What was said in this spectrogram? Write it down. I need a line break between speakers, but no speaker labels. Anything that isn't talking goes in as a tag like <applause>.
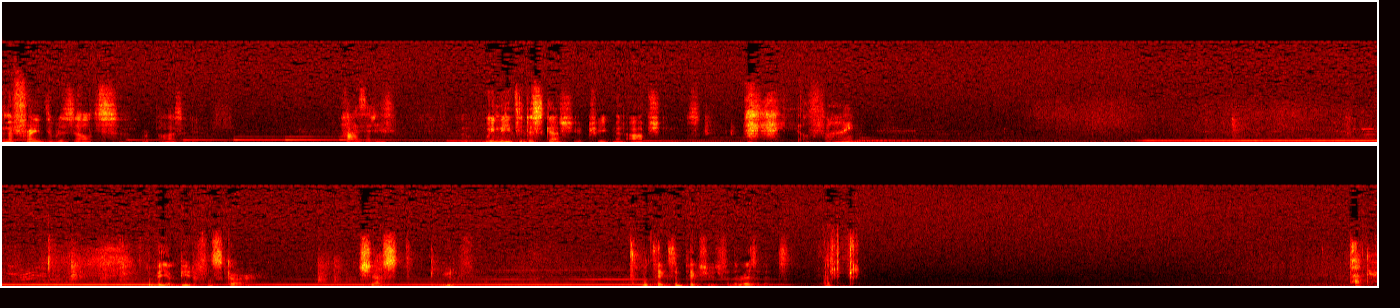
I'm afraid the results were positive.
Positive?
We need to discuss your treatment options.
But I feel fine.
It'll be a beautiful scar. Just beautiful. We'll take some pictures for the residents.
Pucker.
